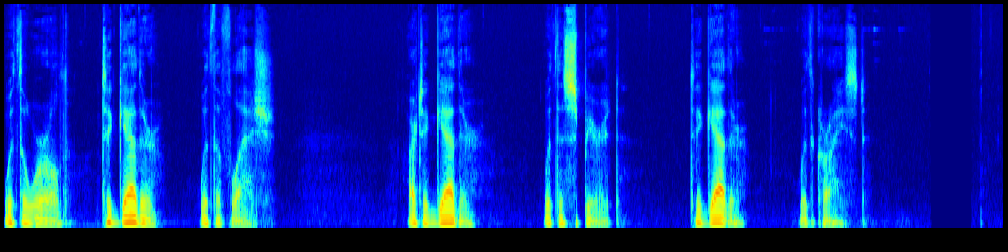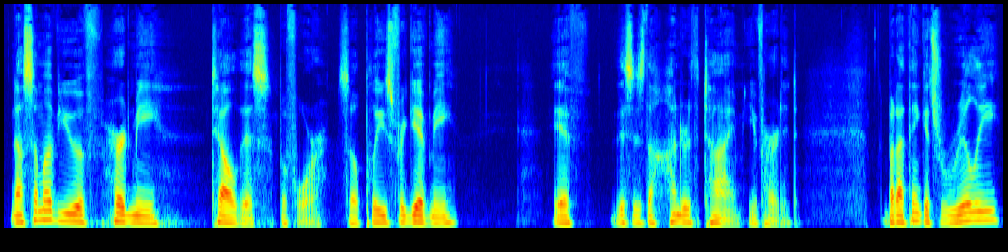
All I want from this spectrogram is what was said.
with the world, together with the flesh? Are together with the Spirit, together with Christ? Now, some of you have heard me tell this before, so please forgive me if this is the hundredth time you've heard it. But I think it's really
